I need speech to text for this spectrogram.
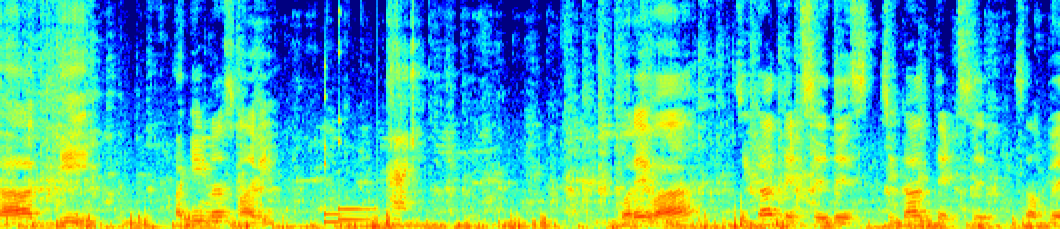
காக்கி பகினா சாவி குறைவா சிகாத்தெட்ஸு திஸ் சிகாத்தெட்ஸு சப்பு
